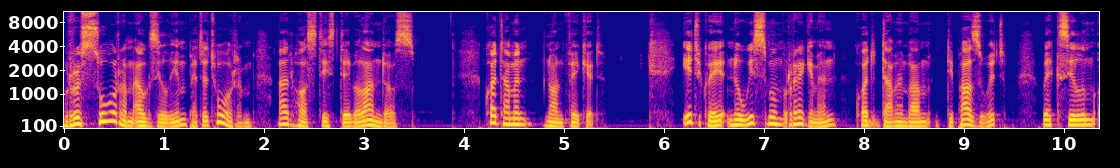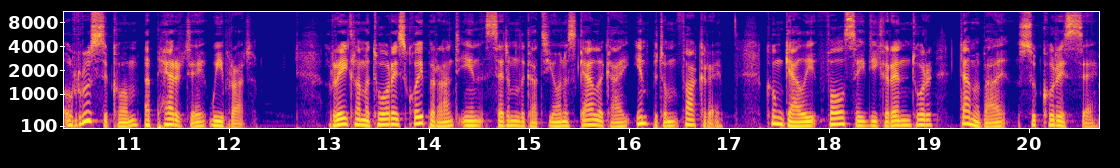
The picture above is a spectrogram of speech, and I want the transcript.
resorum auxilium petitorum ad hostis debelandos. Quod tamen non fecit. Itque novissimum regimen, quod damibam depasuit, vexillum russicum aperte vibrat reclamatores coeperant in sedem legationes Gallicae impetum facere, cum Galli false dicerentur damabae succurrisse.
